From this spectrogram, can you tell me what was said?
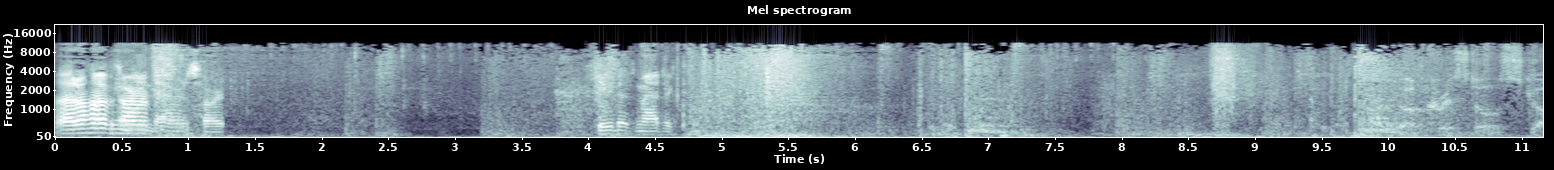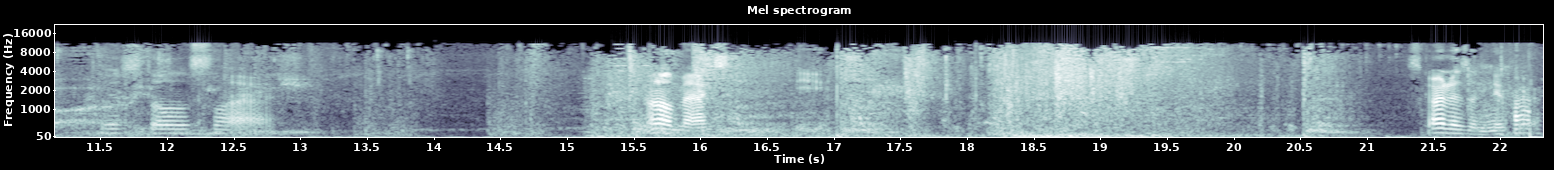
I don't have does armor main damage points. sword. Q does magic too. The crystal scar. Crystal slash. I don't max E. Scar does a nuclear.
